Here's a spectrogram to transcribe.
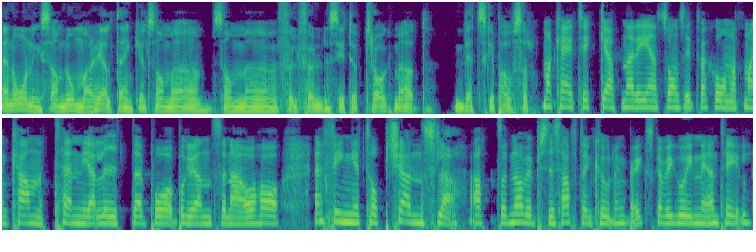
en ordningsam domare helt enkelt som, som fullföljde sitt uppdrag med vätskepauser. Man kan ju tycka att när det är en sån situation att man kan tänja lite på, på gränserna och ha en fingertoppkänsla. Att nu har vi precis haft en cooling break, ska vi gå in i en till?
